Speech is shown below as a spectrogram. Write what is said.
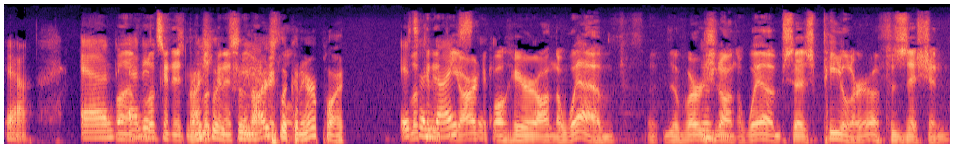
yeah, and Well, I'm and it's at It's nicely, looking it's at a nice article. looking airplane. it's looking a nice at the article looking- here on the web, the version Mm-hmm. on the web says Peeler, a physician,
